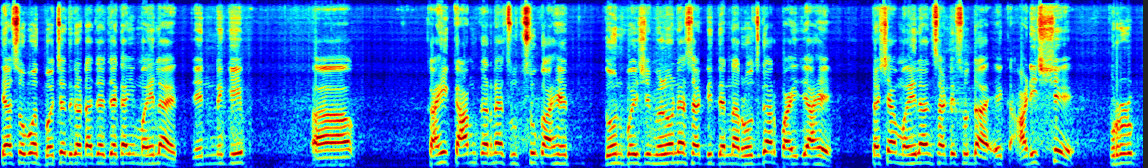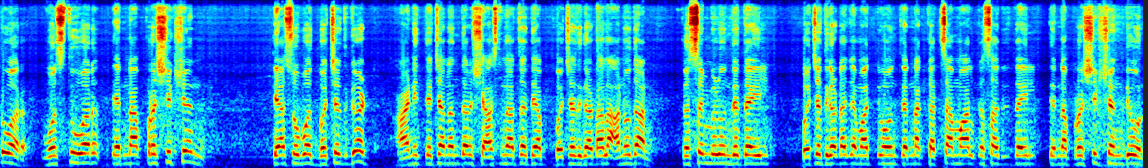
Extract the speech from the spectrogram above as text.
त्यासोबत बचत गटाच्या ज्या काही महिला आहेत ज्यांनी की काही काम करण्यास उत्सुक आहेत दोन पैसे मिळवण्यासाठी त्यांना रोजगार पाहिजे आहे तशा महिलांसाठी सुद्धा एक अडीचशे प्रोडक्टवर वस्तूवर त्यांना प्रशिक्षण त्यासोबत बचत गट आणि त्याच्यानंतर शासनाचं त्या बचत गटाला अनुदान कसं मिळवून देता येईल? बचत गटाच्या माध्यमातून त्यांना कच्चा माल कसा देता येईल? त्यांना प्रशिक्षण देऊन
